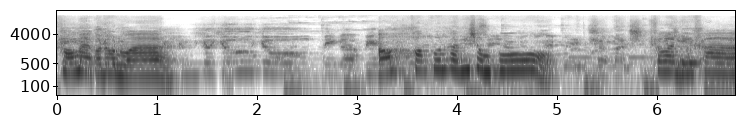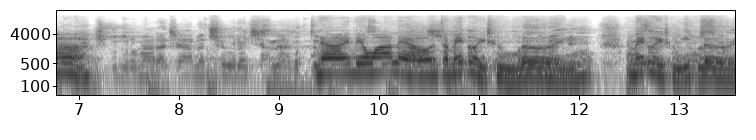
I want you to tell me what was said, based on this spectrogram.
เข้ามาก็โดนว่าอ๋อขอบคุณค่ะพี่ชมพู่ สวัสดีค่ะ ได้ไม่ว่าแล้วจะไม่เอ่ยถึงเลย ไม่เอ่ยถึงอีกเลย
